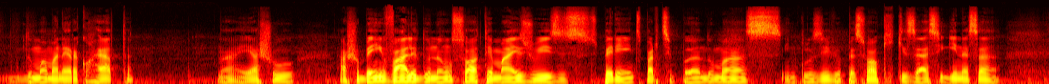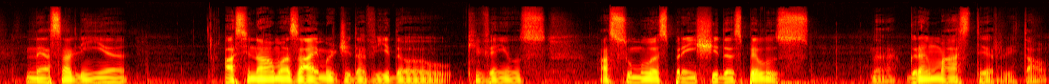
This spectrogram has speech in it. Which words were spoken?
de uma maneira correta. Né? E acho, acho bem válido não só ter mais juízes experientes participando, mas inclusive o pessoal que quiser seguir nessa, nessa linha, assinar uma Zymerd da vida, ou que vem os, as súmulas preenchidas pelos né, Grandmaster e tal.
